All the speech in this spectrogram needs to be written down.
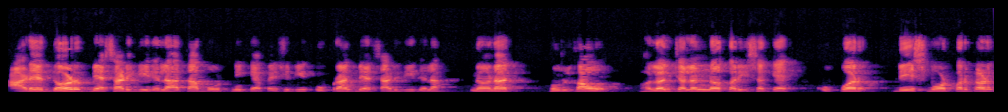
આડેધડ બેસાડી દીધેલા હતા બોટની કેપેસિટી ઉપરાંત બેસાડી દીધેલા. નાના ફૂલકાઓ હલનચલન ન કરી શકે. ઉપર ડેશબોર્ડ પર પણ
